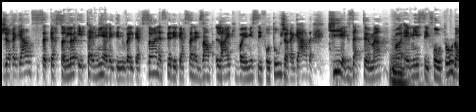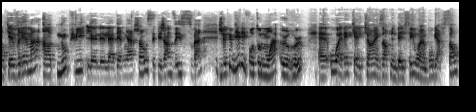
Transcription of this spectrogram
je regarde si cette personne-là est amie avec des nouvelles personnes. Est-ce que des personnes, exemple, like, va aimer ses photos? Je regarde qui exactement va mm. aimer ses photos. Donc, vraiment entre nous. Puis, le, la dernière chose, c'est que les gens disent souvent, je vais publier des photos de moi heureux euh, ou avec quelqu'un, exemple une belle fille ou un beau garçon,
